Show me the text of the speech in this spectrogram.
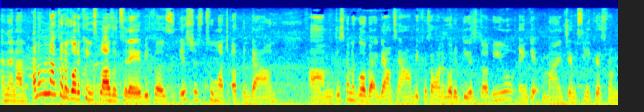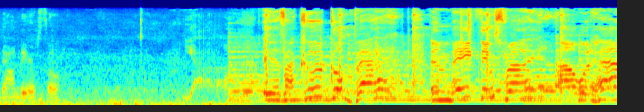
and then I'm, I'm not gonna go to King's Plaza today because it's just too much up and down. I'm just gonna go back downtown because I wanna go to DSW and get my gym sneakers from down there. So yeah. If I could go back and make things right, I would have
